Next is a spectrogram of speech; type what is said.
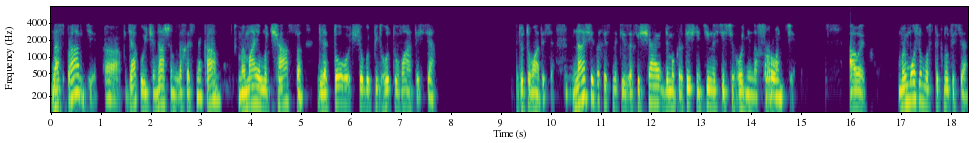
насправді, дякуючи нашим захисникам, ми маємо час для того, щоб підготуватися. Підготуватися. Наші захисники захищають демократичні цінності сьогодні на фронті. Але ми можемо стикнутися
